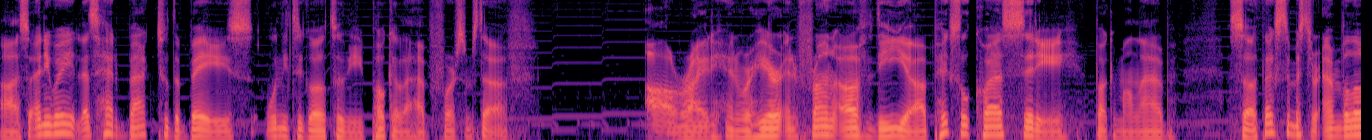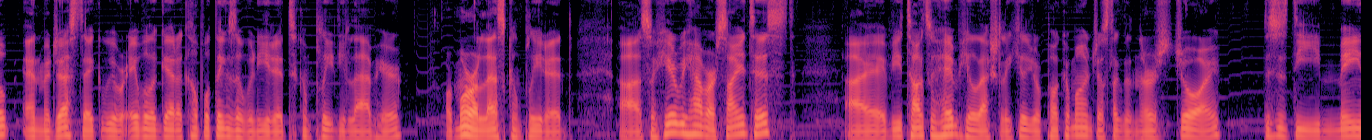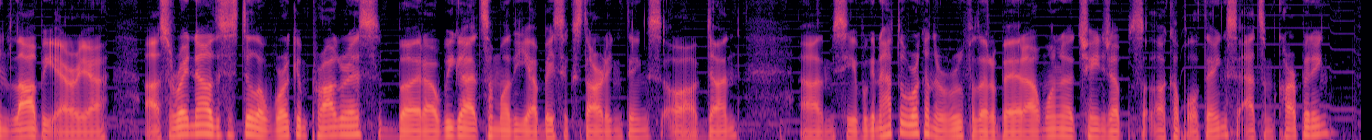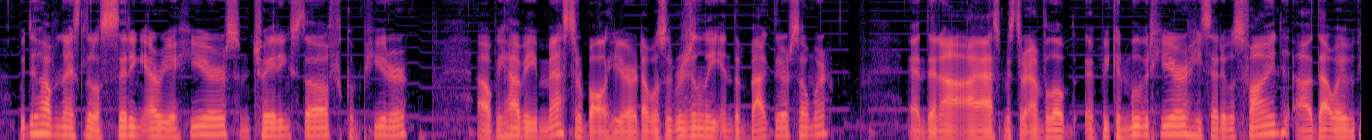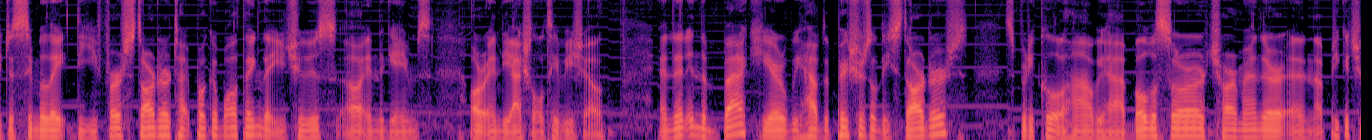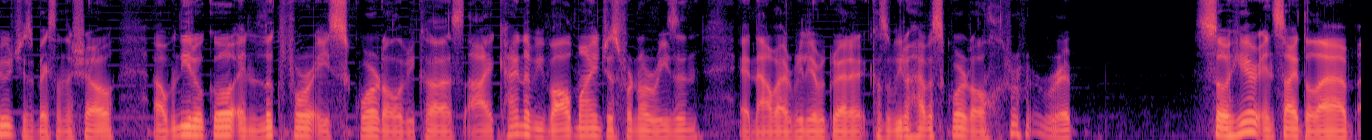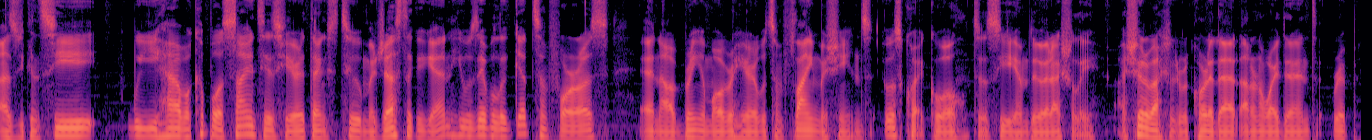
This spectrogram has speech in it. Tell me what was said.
Uh, so anyway, let's head back to the base. We need to go to the Poke Lab for some stuff. Alright, and we're here in front of the uh, Pixel Quest City Pokemon Lab. So thanks to Mr. Envelope and Majestic, we were able to get a couple things that we needed to complete the lab here, or more or less completed. Uh, so here we have our scientist, uh, if you talk to him, he'll actually kill your Pokemon just like the Nurse Joy. This is the main lobby area. Uh, so right now, this is still a work in progress, but uh, we got some of the uh, basic starting things uh, done. Uh, let me see. We're going to have to work on the roof a little bit. I want to change up a couple of things, add some carpeting. We do have a nice little sitting area here, some trading stuff, computer. we have a master ball here that was originally in the back there somewhere. And then uh, I asked Mr. Envelope if we can move it here. He said it was fine. Uh, that way we could just simulate the first starter type Pokeball thing that you choose uh, in the games or in the actual TV show. And then in the back here, we have the pictures of the starters. It's pretty cool, huh? We have Bulbasaur, Charmander, and Pikachu, just based on the show. Uh, we need to go and look for a Squirtle because I kind of evolved mine just for no reason. And now I really regret it because we don't have a Squirtle. Rip. So here inside the lab, as you can see, we have a couple of scientists here thanks to Majestic again. He was able to get some for us and uh, bring him over here with some flying machines. It was quite cool to see him do it actually. I should have actually recorded that. I don't know why I didn't. Rip.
